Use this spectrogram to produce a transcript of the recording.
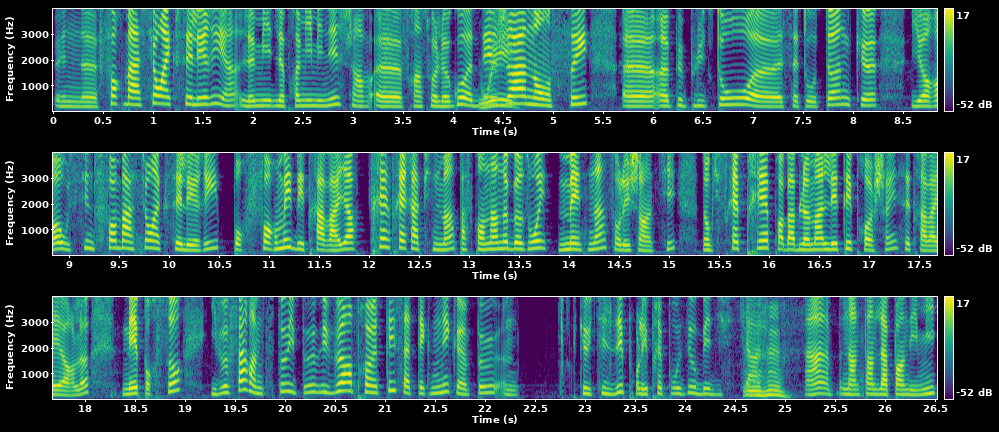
une formation accélérée. hein. Le, le premier ministre Jean- euh, François Legault a déjà annoncé euh, un peu plus tôt euh, cet automne qu'il y aura aussi une formation accélérée pour former des travailleurs très, très rapidement parce qu'on en a besoin maintenant sur les chantiers. Donc, ils seraient prêts probablement l'été prochain, ces travailleurs-là. Mais pour ça, il veut faire un petit peu, il, peut, il veut emprunter sa technique un peu... hum, qu'a utilisée pour les préposés aux bénéficiaires Mhm. hein, dans le temps de la pandémie,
